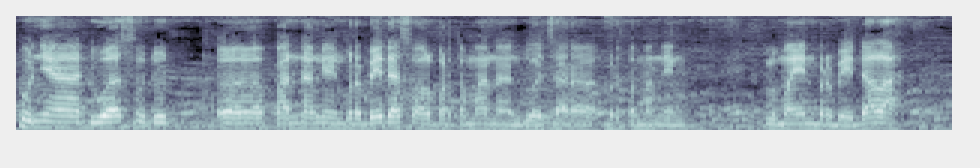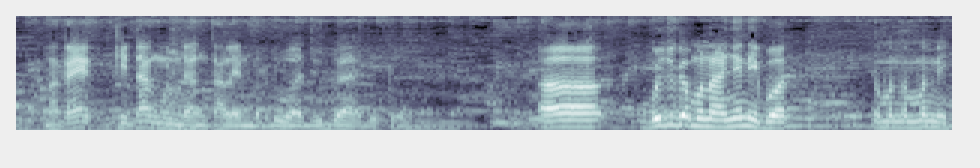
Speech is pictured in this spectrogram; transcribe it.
punya dua sudut eh, pandang yang berbeda soal pertemanan, dua cara berteman yang lumayan berbeda lah. Makanya kita ngundang kalian berdua juga gitu. gue juga mau nanya nih buat temen-temen nih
